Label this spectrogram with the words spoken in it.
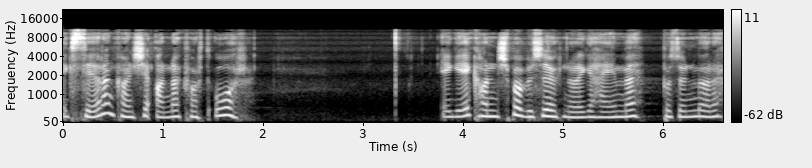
Jeg ser han kanskje annethvert år. Jeg er kanskje på besøk når jeg er hjemme på Sunnmøre.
